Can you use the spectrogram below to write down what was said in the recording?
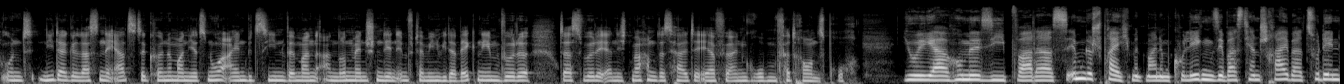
Und niedergelassene Ärzte könne man jetzt nur einbeziehen, wenn man anderen Menschen den Impftermin wieder wegnehmen würde. Das würde er nicht machen. Das halte er für einen groben Vertrauensbruch. Julia Hummelsieb war das im Gespräch mit meinem Kollegen Sebastian Schreiber zu den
